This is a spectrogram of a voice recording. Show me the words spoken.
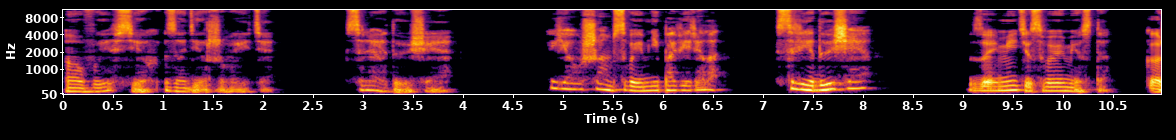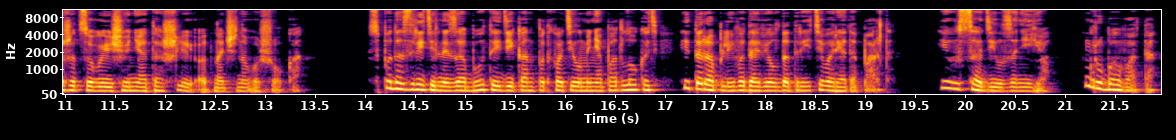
а вы всех задерживаете. Следующее». Я ушам своим не поверила. Следующая? Займите свое место. Кажется, вы еще не отошли от ночного шока. С подозрительной заботой декан подхватил меня под локоть и торопливо довел до третьего ряда парт. И усадил за нее. Грубовато.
